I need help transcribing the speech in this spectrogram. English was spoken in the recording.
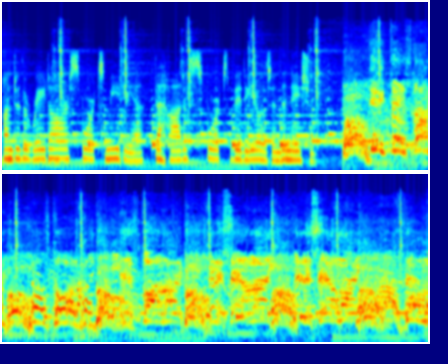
Under the Radar Sports Media, the hottest sports videos in the nation. Gick frispark! Now skålar han! Det är skålar! Är det Selak? Är det Selak? Selak! Are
